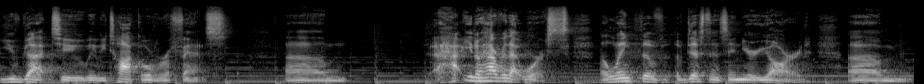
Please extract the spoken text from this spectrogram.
You've got to maybe talk over a fence. Um, how, you know, however that works, a length of, of distance in your yard, um,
